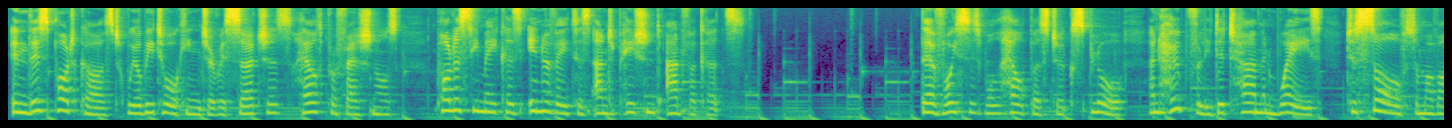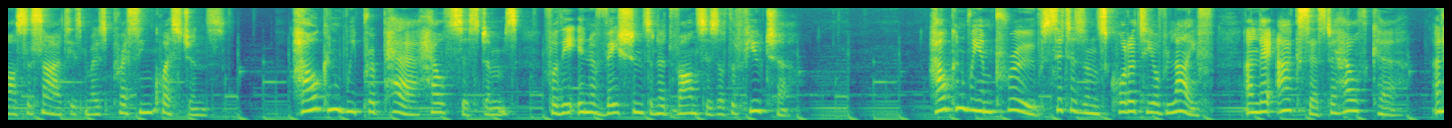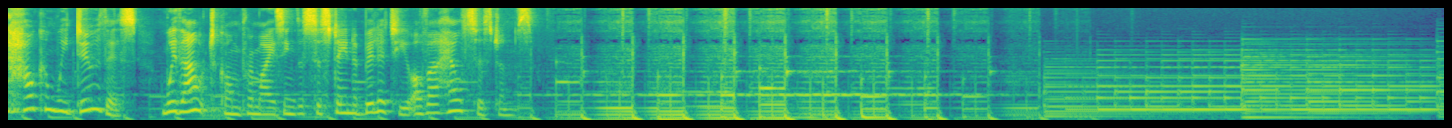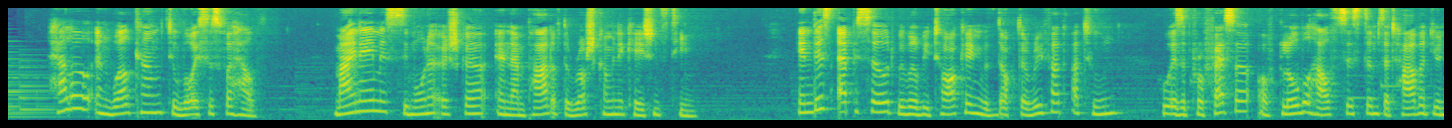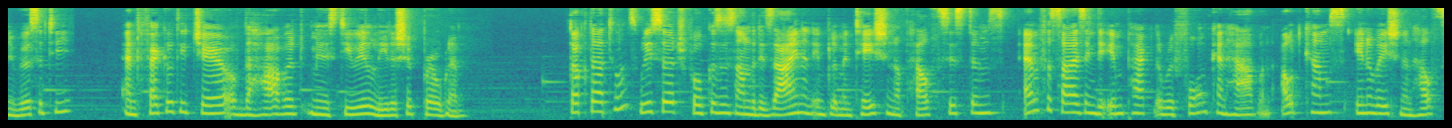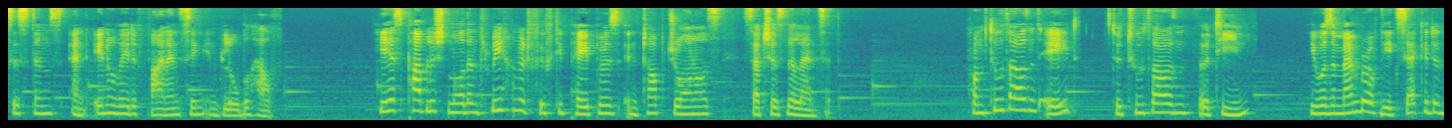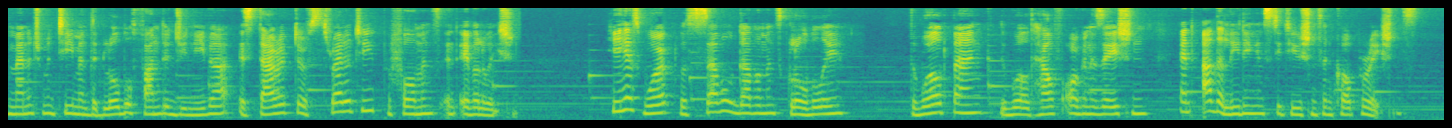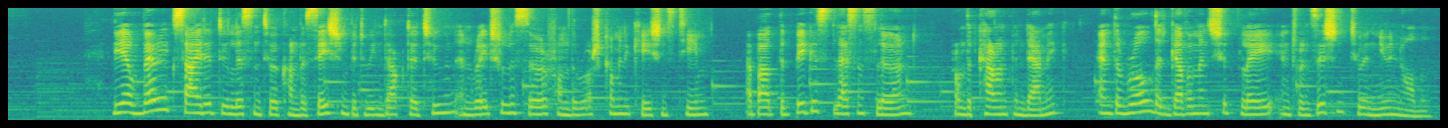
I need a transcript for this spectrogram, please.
In this podcast, we'll be talking to researchers, health professionals, policymakers, innovators, and patient advocates. Their voices will help us to explore and hopefully determine ways to solve some of our society's most pressing questions. How can we prepare health systems for the innovations and advances of the future? How can we improve citizens' quality of life and their access to healthcare? And how can we do this without compromising the sustainability of our health systems? Hello and welcome to Voices for Health. My name is Simone Oeschger and I'm part of the Roche Communications team. In this episode, we will be talking with Dr. Rifat Atun, who is a professor of global health systems at Harvard University and faculty chair of the Harvard Ministerial Leadership Program. Dr. Atun's research focuses on the design and implementation of health systems, emphasizing the impact a reform can have on outcomes, innovation in health systems, and innovative financing in global health. He has published more than 350 papers in top journals such as The Lancet. From 2008 to 2013, he was a member of the executive management team at the Global Fund in Geneva as Director of Strategy, Performance, and Evaluation. He has worked with several governments globally, the World Bank, the World Health Organization, and other leading institutions and corporations. We are very excited to listen to a conversation between Dr. Atun and Rachel Lasser from the Roche Communications team about the biggest lessons learned from the current pandemic and the role that governments should play in transition to a new normal.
